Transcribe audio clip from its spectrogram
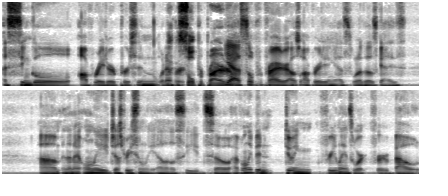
a single operator person, Like whatever. a sole proprietor. Yeah, sole proprietor. I was operating as one of those guys. Um, and then I only just recently LLC'd. So I've only been doing freelance work for about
